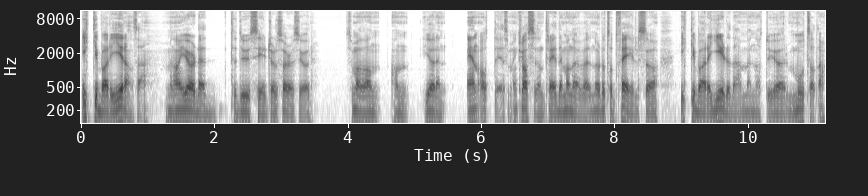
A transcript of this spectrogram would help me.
ikke bare gir han seg, men han gjør det til du sier George Soros gjorde. Som at han, han gjør en 180 som en klassisk sånn 3D-manøver. Når du har tatt feil, så ikke bare gir du dem, men at du gjør motsatte.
